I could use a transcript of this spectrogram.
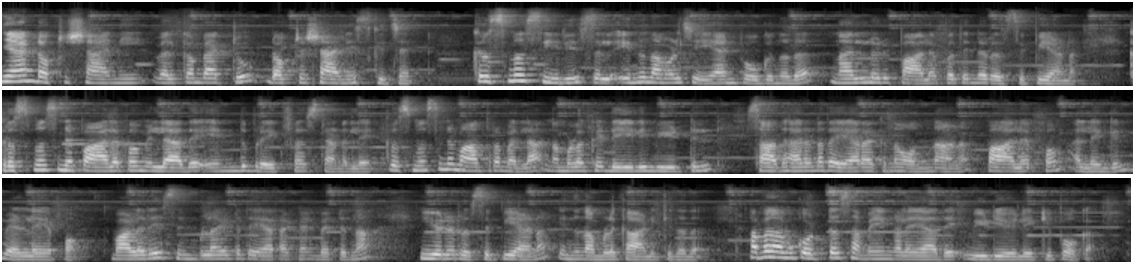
ഞാൻ doctor Shani. Welcome back to doctor Shani's kitchen Christmas സീരീസിൽ ഇന്ന് നമ്മൾ ചെയ്യാൻ പോകുന്നത് നല്ലൊരു പാലപ്പത്തിന്റെ റെസിപ്പിയാണ്. ക്രിസ്മസിന് പാലപ്പമില്ലാതെ എന്ത് ബ്രേക്ക്ഫാസ്റ്റ് ആണല്ലേ? ക്രിസ്മസിന് മാത്രമല്ല നമ്മളൊക്കെ ഡെയിലി വീട്ടിൽ സാധാരണ തയ്യാറാക്കുന്ന ഒന്നാണ് പാലപ്പം അല്ലെങ്കിൽ വെള്ളയപ്പം. വളരെ സിമ്പിളായിട്ട് തയ്യാറാക്കാൻ പറ്റുന്ന ഈ ഒരു റെസിപ്പിയാണ് ഇന്ന് നമ്മൾ കാണിക്കുന്നത്. അപ്പോൾ നമുക്ക് ഒട്ടും സമയം കളയാതെ വീഡിയോയിലേക്ക് പോകാം.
